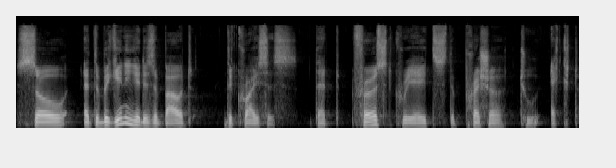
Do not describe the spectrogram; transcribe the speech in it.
So, at the beginning, it is about the crisis that first creates the pressure to act.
